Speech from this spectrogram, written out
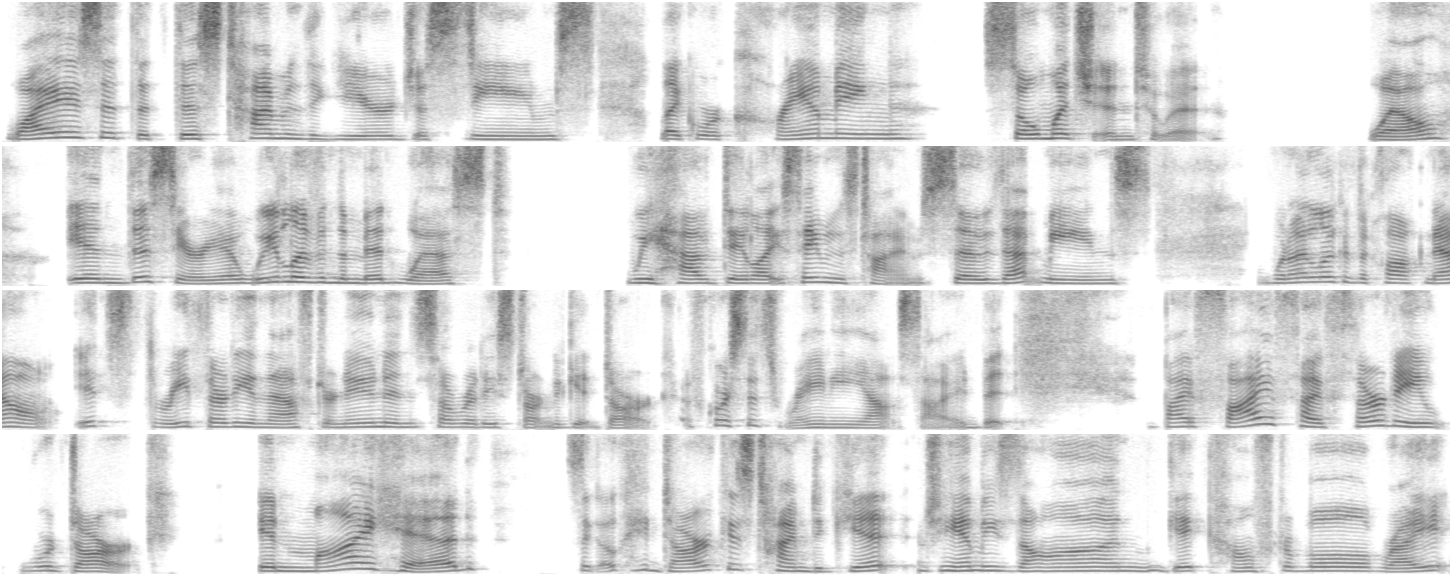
Why is it that this time of the year just seems like we're cramming so much into it? Well, in this area, we live in the Midwest. We have daylight savings time. So that means when I look at the clock now, it's 3:30 in the afternoon and it's already starting to get dark. Of course, it's rainy outside, but by 5 5:30 we're dark. In my head, it's like okay, dark is time to get jammies on, get comfortable, right?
